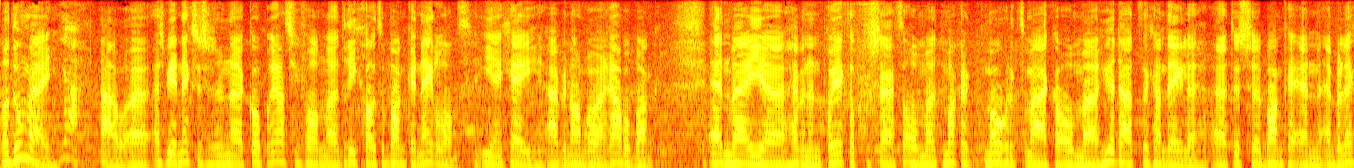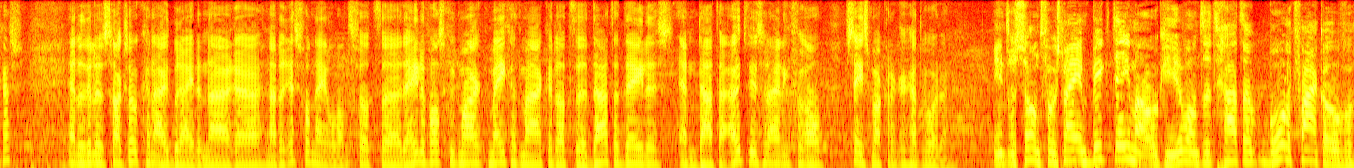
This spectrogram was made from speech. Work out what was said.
Wat doen wij? Ja. Nou, uh, Nexus is een uh, coöperatie van uh, drie grote banken in Nederland. ING, ABN AMRO en Rabobank. En wij hebben een project opgestart om het makkelijk mogelijk te maken om huurdata te gaan delen tussen banken en, en, beleggers. En dat willen we straks ook gaan uitbreiden naar, naar de rest van Nederland. Zodat de hele vastgoedmarkt mee gaat maken dat data delen en data uitwisselen eigenlijk vooral steeds makkelijker gaat worden. Interessant. Volgens mij een big thema ook hier, want het gaat er behoorlijk vaak over.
